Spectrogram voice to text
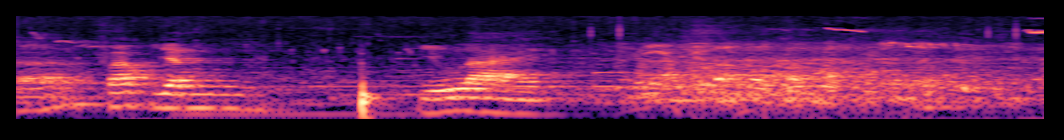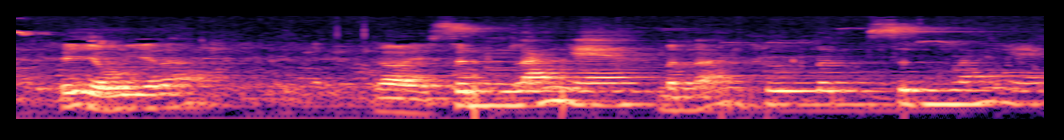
Đó, pháp danh diệu lai ví dụ vậy đó. Rồi, xin lắng nghe. Mình nói hương linh, xin lắng nghe.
